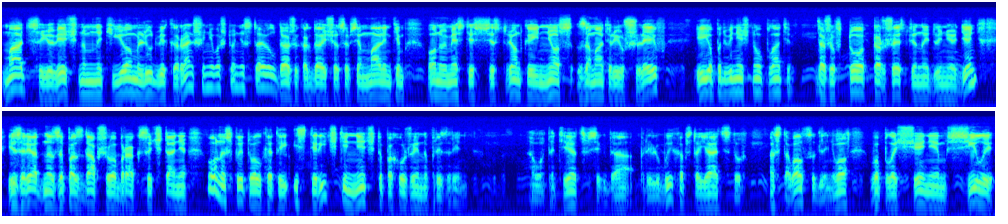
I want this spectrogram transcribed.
Мать с ее вечным нытьем Людвиг раньше ни во что не ставил, даже когда еще совсем маленьким он вместе с сестренкой нес за матерью шлейф ее подвенечного платья. Даже в тот торжественный для нее день, изрядно запоздавшего брак-сочетания, он испытывал к этой истеричке нечто похожее на презрение. А вот отец всегда, при любых обстоятельствах, оставался для него воплощением силы.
